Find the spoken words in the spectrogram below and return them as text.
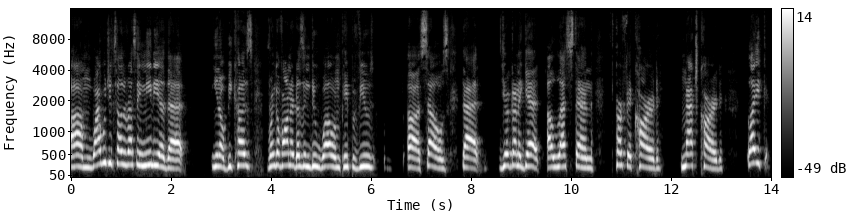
Um, why would you tell the wrestling media that you know, because Ring of Honor doesn't do well in pay per view uh, sales, that you're gonna get a less than perfect card, match card. Like,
